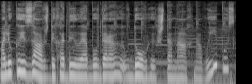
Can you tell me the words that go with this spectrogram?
Малюки завжди ходили або в, дорог... в довгих штанах на випуск,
